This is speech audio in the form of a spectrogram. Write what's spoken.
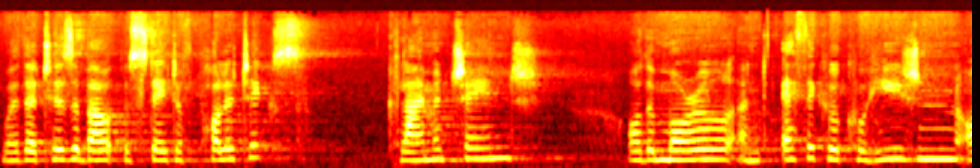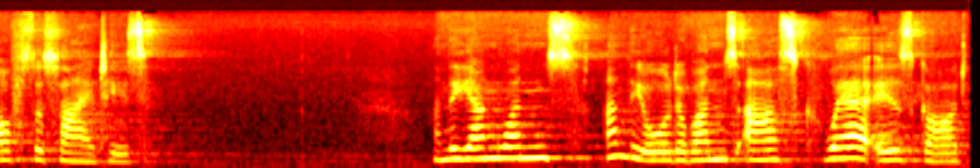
whether it is about the state of politics, climate change, or the moral and ethical cohesion of societies. And the young ones and the older ones ask, Where is God?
